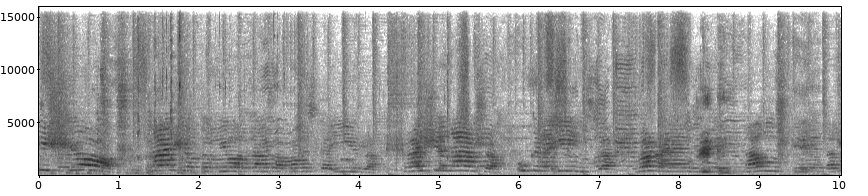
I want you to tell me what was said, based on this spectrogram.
І що? Нащо тобі отака морська їжа? Краще наша, українська, вареники, галушки та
